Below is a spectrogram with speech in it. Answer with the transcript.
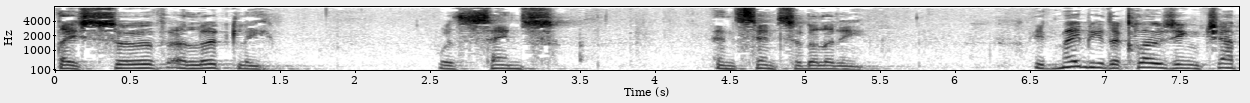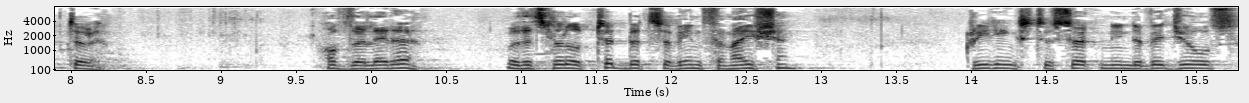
They serve alertly with sense and sensibility. It may be the closing chapter of the letter with its little tidbits of information, greetings to certain individuals,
